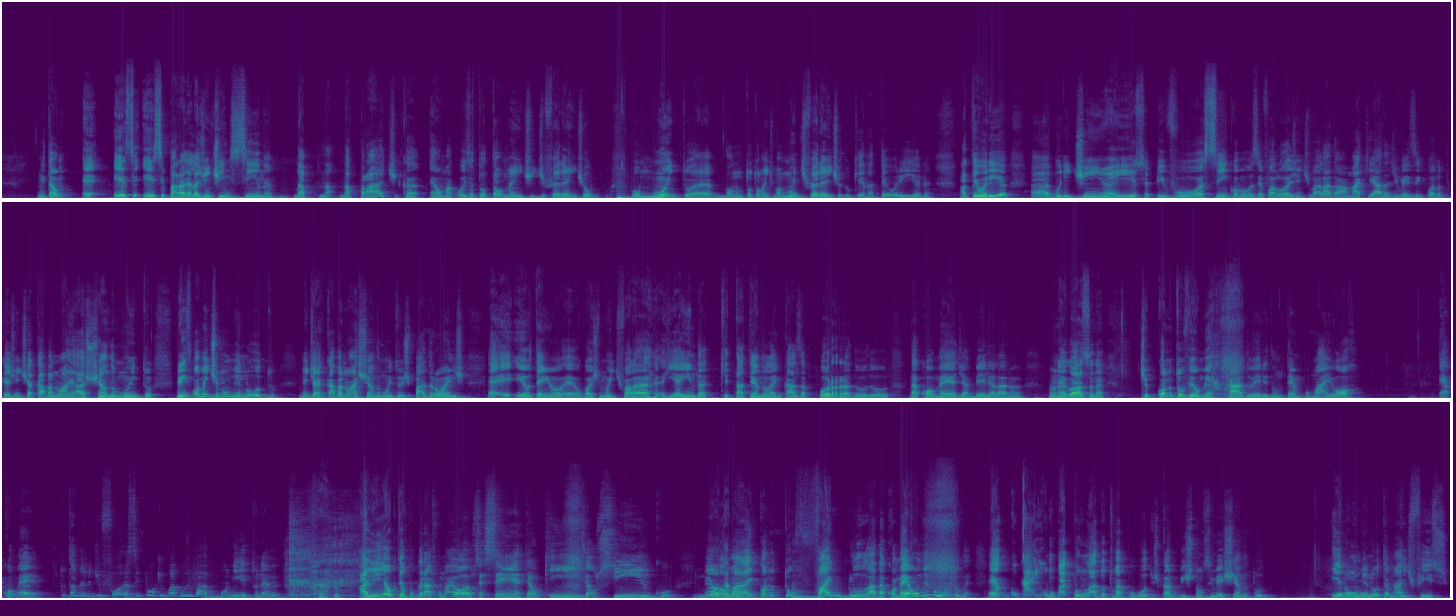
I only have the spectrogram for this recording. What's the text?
Então, é, esse, esse paralelo a gente ensina. Na, na, na prática, é uma coisa totalmente diferente, ou, ou muito, é, não totalmente, mas muito diferente do que na teoria, né? Na teoria, ah, bonitinho, é isso, é pivô, assim como você falou, a gente vai lá dar uma maquiada de vez em quando, porque a gente acaba não achando muito, principalmente num minuto, a gente acaba não achando muito os padrões. É, é, eu tenho, é, eu gosto muito de falar, e ainda que tá tendo lá em casa, porra do, do- da colmeia de abelha lá no, no negócio, né? Tipo, quando tu vê o mercado ele de um tempo maior, é a colmeia. Tu tá vendo de fora assim, pô, que bagulho ba- bonito, né, velho? Ali é o tempo gráfico maior, o 60, é o 15, é o 5. Meu, Bota no- aí quando tu vai do lado da colmeia, é um minuto, velho. É, um vai pra um lado, outro vai pro outro, os caras, os bichos estão se mexendo, tudo. E no um minuto é mais difícil,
